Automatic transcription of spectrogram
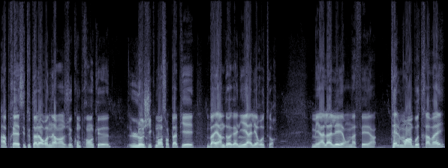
Après, c'est tout à leur honneur. Hein. Je comprends que logiquement, sur le papier, Bayern doit gagner aller-retour. Mais à l'aller, on a fait tellement un beau travail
